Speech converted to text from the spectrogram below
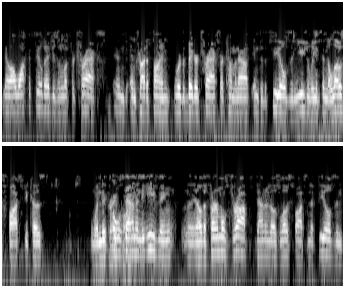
You know, I'll walk the field edges and look for tracks and and try to find where the bigger tracks are coming out into the fields. And usually, it's in the low spots because when it Great cools point. down in the evening, you know, the thermals drop down in those low spots in the fields, and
